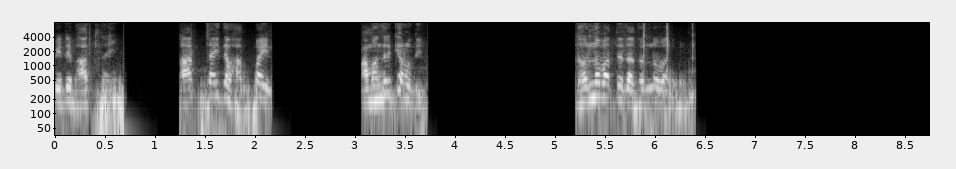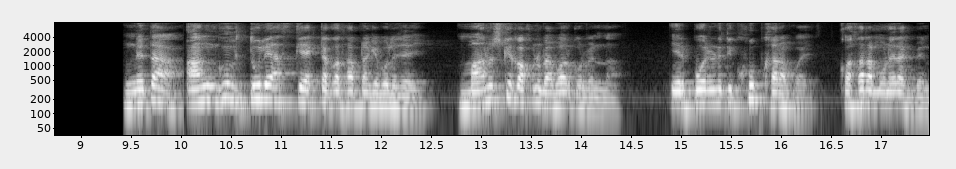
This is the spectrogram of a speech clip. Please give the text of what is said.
পেটে ভাত নাই। ভাত চাইতে ভাত পাই না। আমাদের কেন দিন ধন্যবাদ নেতা ধন্যবাদ। নেতা আঙ্গুল তুলে আজকে একটা কথা আপনাকে বলে যাই। মানুষকে কখনো ব্যবহার করবেন না। এর পরিণতি খুব খারাপ হয়। কথাটা মনে রাখবেন।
